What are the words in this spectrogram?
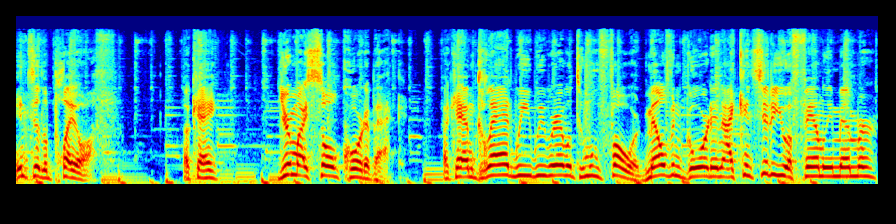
into the playoff. Okay? You're my sole quarterback. Okay, I'm glad we, we were able to move forward. Melvin Gordon, I consider you a family member.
